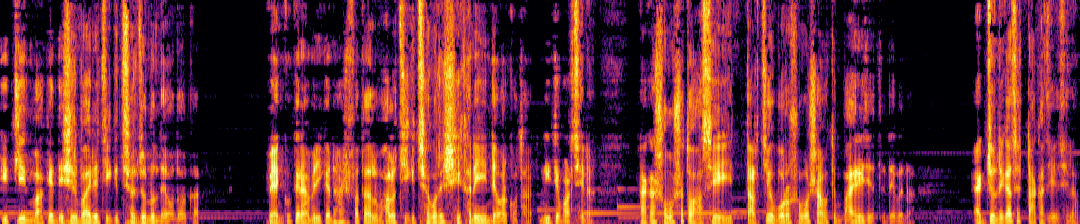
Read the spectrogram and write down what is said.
তিতলির মাকে দেশের বাইরে চিকিৎসার জন্য নেওয়া দরকার। ব্যাংককের আমেরিকান হাসপাতাল ভালো চিকিৎসা করে সেখানেই নেওয়ার কথা, নিতে পারছি না। টাকার সমস্যা তো আছেই, তার চেয়েও বড় সমস্যা আমাকে বাইরে যেতে দেবে না। একজনের কাছে টাকা চেয়েছিলাম।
